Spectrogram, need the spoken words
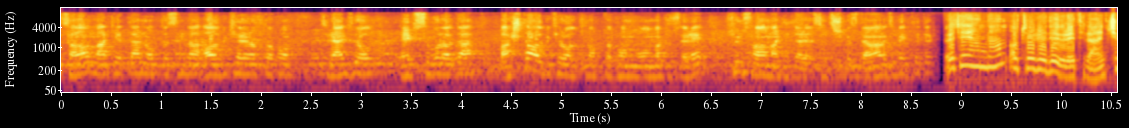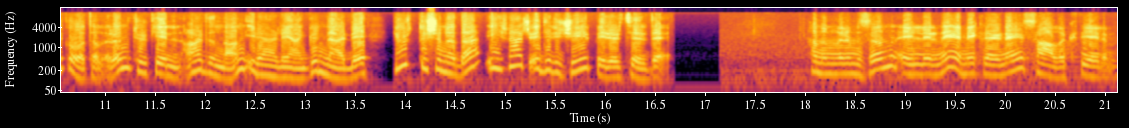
Sanal marketler noktasında albükere.com, Trendyol hepsi burada. Başta albükere.com olmak üzere tüm sanal marketlerde satışımız devam etmektedir. Öte yandan atölyede üretilen çikolataların Türkiye'nin ardından ilerleyen günlerde yurt dışına da ihraç edileceği belirtildi. Hanımlarımızın ellerine, emeklerine sağlık diyelim.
